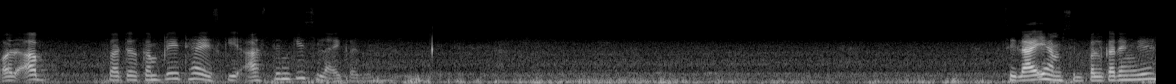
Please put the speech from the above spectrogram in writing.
और अब स्वेटर कंप्लीट है, इसकी आस्तीन की सिलाई करनी है। सिलाई हम सिंपल करेंगे।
